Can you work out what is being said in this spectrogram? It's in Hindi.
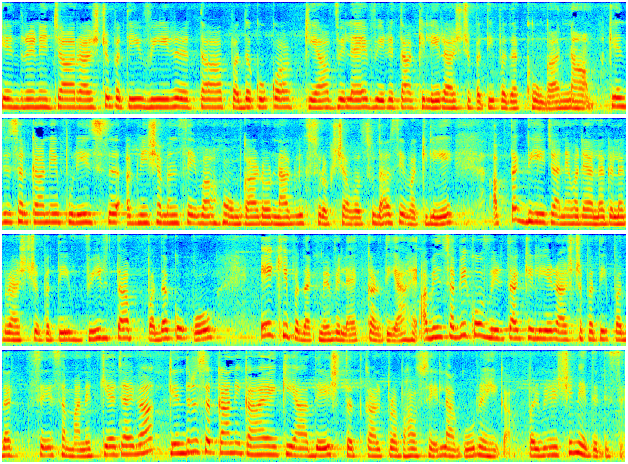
केंद्र ने चार राष्ट्रपति वीरता पदकों का किया विलय। वीरता के लिए राष्ट्रपति पदक होगा नाम। केंद्र सरकार ने पुलिस, अग्निशमन सेवा, होमगार्ड और नागरिक सुरक्षा व सुधार सेवा के लिए अब तक दिए जाने वाले अलग अलग राष्ट्रपति वीरता पदकों को एक ही पदक में विलय कर दिया है। अब इन सभी को वीरता के लिए राष्ट्रपति पदक से सम्मानित किया जाएगा। केंद्र सरकार ने कहा है कि आदेश तत्काल प्रभाव से लागू रहेगा। परवीन सिंह, नई दिल्ली से।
